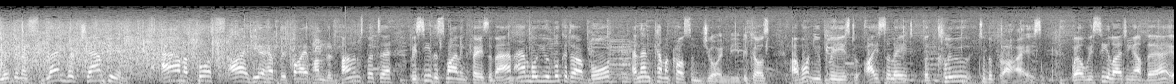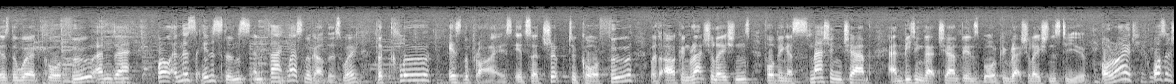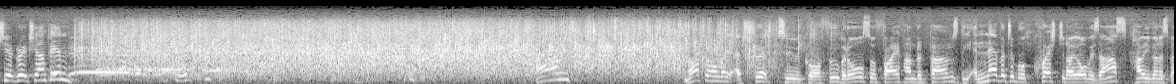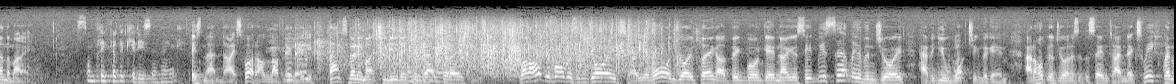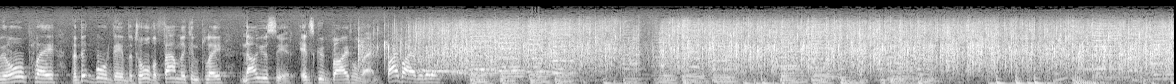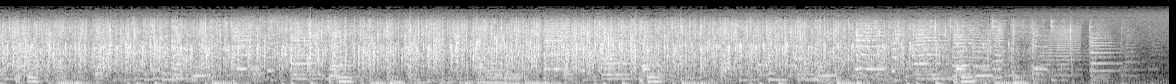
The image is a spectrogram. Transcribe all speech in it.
You've been a splendid champion. And of course, I here have the 500 pounds, but uh, we see the smiling face of Anne. Anne, will you look at our board and then come across and join me? Because I want you, please, to isolate the clue to the prize. Well, we see lighting up there is the word Corfu, and, uh, well, in this instance, in fact, let's look out this way. The clue is the prize. It's a trip to Corfu with our congratulations for being a smashing champ and beating that champions board. Congratulations to you. All right? Wasn't she a great champion? And not only a trip to Corfu, but also 500 pounds. The inevitable question I always ask, how are you going to spend the money? Something for the kiddies, I think. Isn't that nice? What a lovely lady. Thanks very much indeed, and congratulations. Well, I hope you've always enjoyed, uh, you've all enjoyed playing our big board game Now You See It. We certainly have enjoyed having you watching the game. And I hope you'll join us at the same time next week when we all play the big board game that all the family can play. Now You See It. It's goodbye till then. Bye-bye, everybody.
